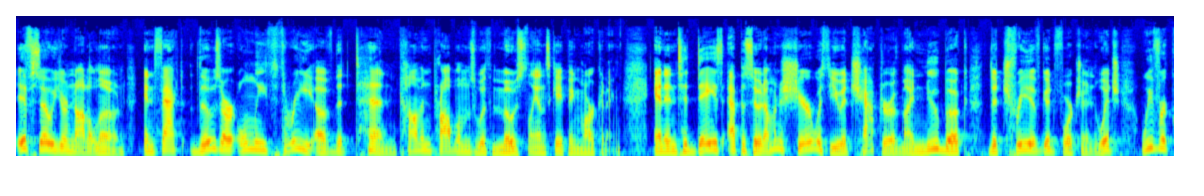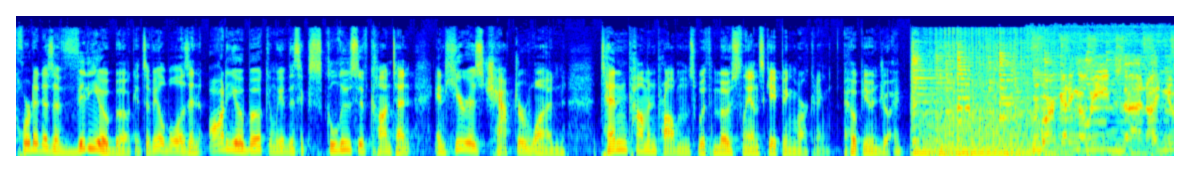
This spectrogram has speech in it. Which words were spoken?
If so, you're not alone. In fact, those are only three of the 10 common problems with most landscaping marketing. And in today's episode, I'm going to share with you a chapter of my new book, The Tree of Good Fortune, which we've recorded as a video book. It's available as an audio book, and we have this exclusive content. And here is chapter one 10 common problems with most landscaping marketing. I hope you enjoy. We weren't getting the leads that I knew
